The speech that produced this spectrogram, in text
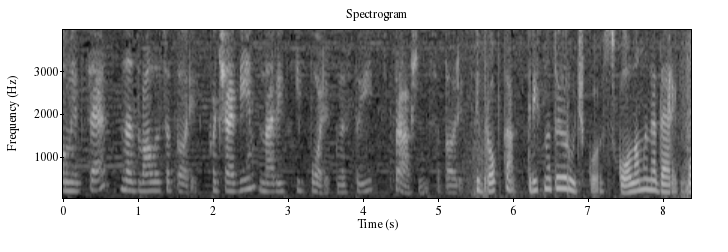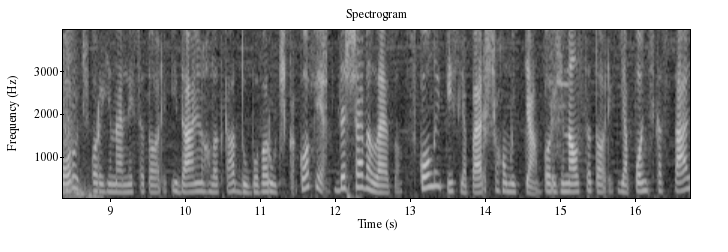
Вони це назвали Саторі, хоча він навіть і поряд не стоїть справжнім Саторі. Підробка з тріснутою ручкою, з колами на дереві. Поруч оригінальний Саторі, ідеально гладка дубова ручка. Копія дешеве лезо, сколи після першого миття. Оригінал Саторі, японська сталь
